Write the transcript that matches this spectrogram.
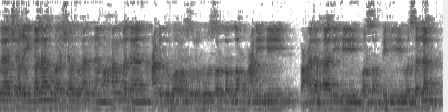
لا شريك له وأشهد أن محمدا عبده ورسوله صلى الله عليه وعلى آله وصحبه وسلم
